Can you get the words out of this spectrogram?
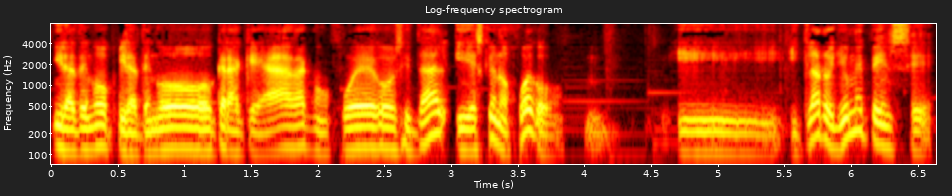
Y la tengo, y la tengo craqueada con juegos y tal, y es que no juego. Y, y claro, yo me pensé,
